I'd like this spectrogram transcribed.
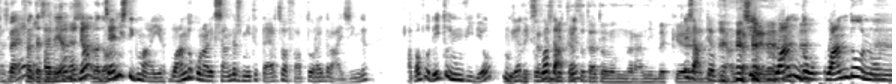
Fantasy Realms, No. Jamie Stigmaier, quando con Alexander Smith III ha fatto Red Rising, ha proprio detto in un video, lui ha detto Alexander Smith guardate... è stato un running back eh, Esatto, Atlanta, sì, quando, quando non,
